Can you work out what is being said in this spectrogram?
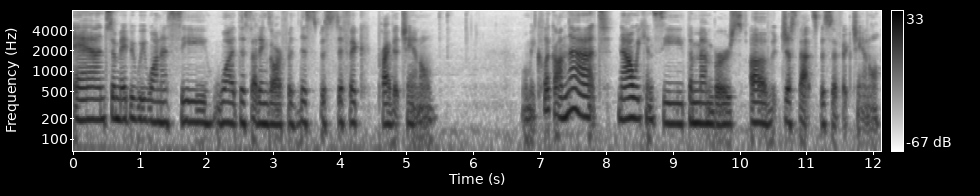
and so maybe we want to see what the settings are for this specific private channel. When we click on that, now we can see the members of just that specific channel.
